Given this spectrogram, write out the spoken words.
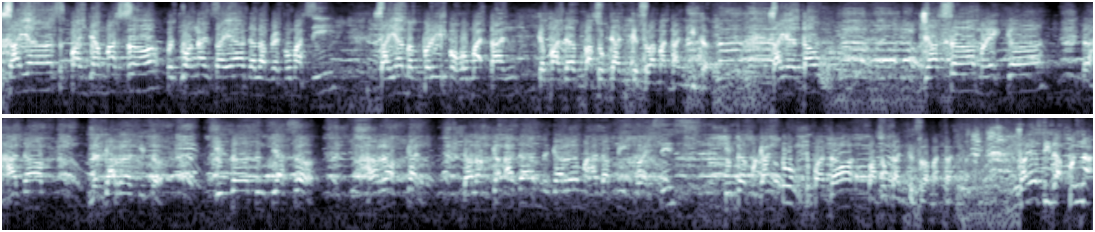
Saya sepanjang masa perjuangan saya dalam reformasi, saya memberi penghormatan kepada pasukan keselamatan kita. Saya tahu jasa mereka terhadap negara kita. Kita sentiasa harapkan dalam keadaan negara menghadapi krisis, kita bergantung kepada pasukan keselamatan. Saya tidak pernah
